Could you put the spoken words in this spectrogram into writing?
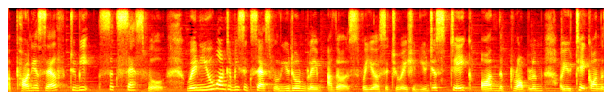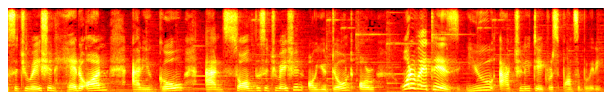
upon yourself to be successful. When you want to be successful, you don't blame others for your situation. You just take on the problem or you take on the situation head on and you go and solve the situation or you don't or whatever it is, you actually take responsibility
